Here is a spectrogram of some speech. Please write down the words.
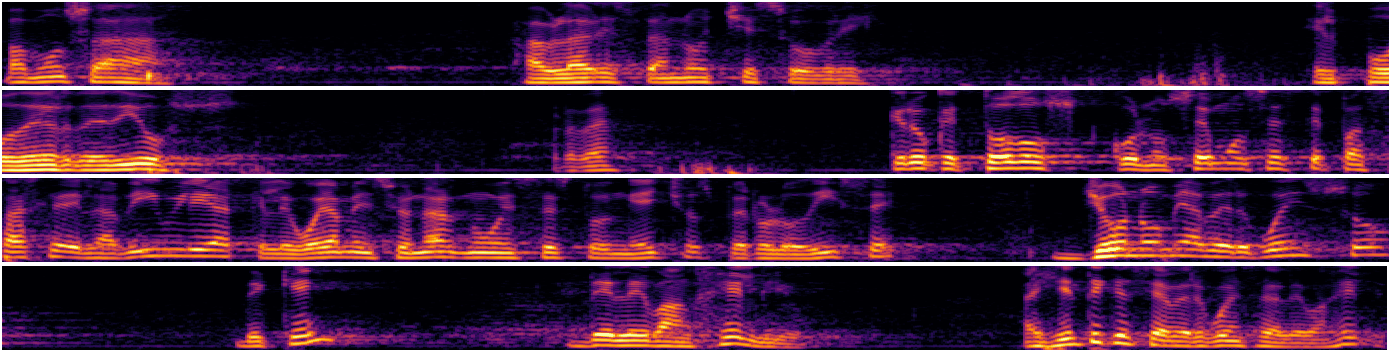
Vamos a hablar esta noche sobre el poder de Dios, ¿verdad? Creo que todos conocemos este pasaje de la Biblia que le voy a mencionar, no es esto en Hechos, pero lo dice. Yo no me avergüenzo de qué? Del Evangelio. Hay gente que se avergüenza del Evangelio.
